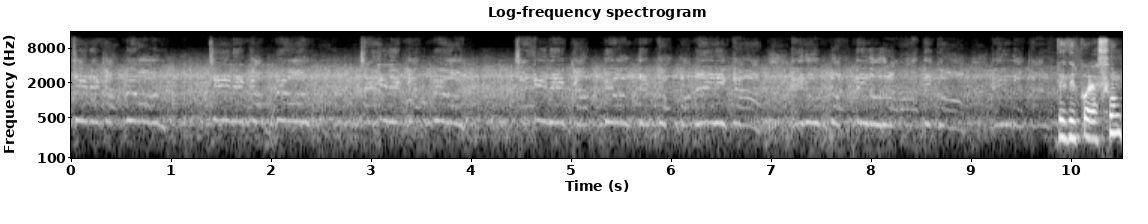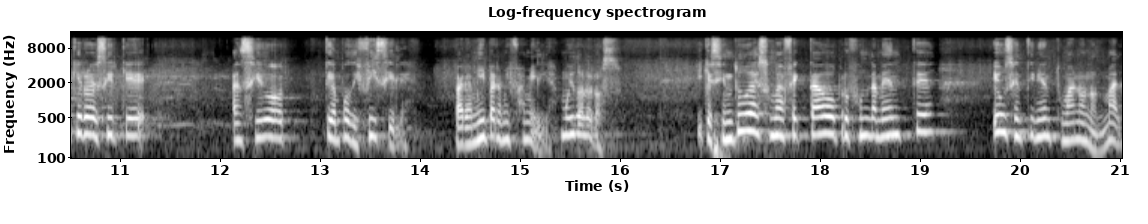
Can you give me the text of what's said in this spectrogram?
Chile campeón. Chile campeón. Chile campeón. Chile campeón de Copa América en un partido dramático. En una tarde- Desde el corazón quiero decir que han sido tiempos difíciles para mí y para mi familia, muy dolorosos. Y que sin duda eso me ha afectado profundamente, es un sentimiento humano normal.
